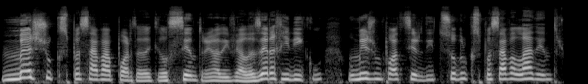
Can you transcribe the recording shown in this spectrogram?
Mas o que se passava à porta daquele centro em Odivelas era ridículo, o mesmo pode ser dito sobre o que se passava lá dentro.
